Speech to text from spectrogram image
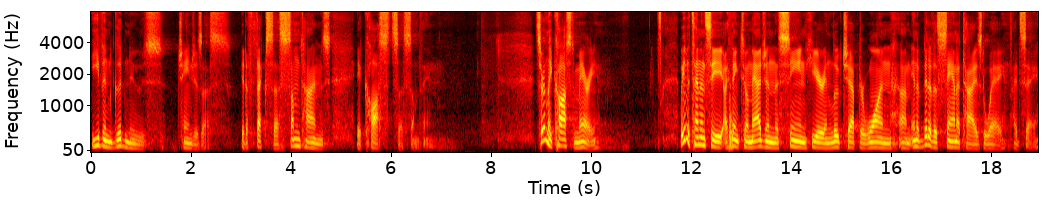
even good news, changes us, it affects us. Sometimes it costs us something. It certainly cost Mary. We have a tendency, I think, to imagine this scene here in Luke chapter 1 um, in a bit of a sanitized way, I'd say.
